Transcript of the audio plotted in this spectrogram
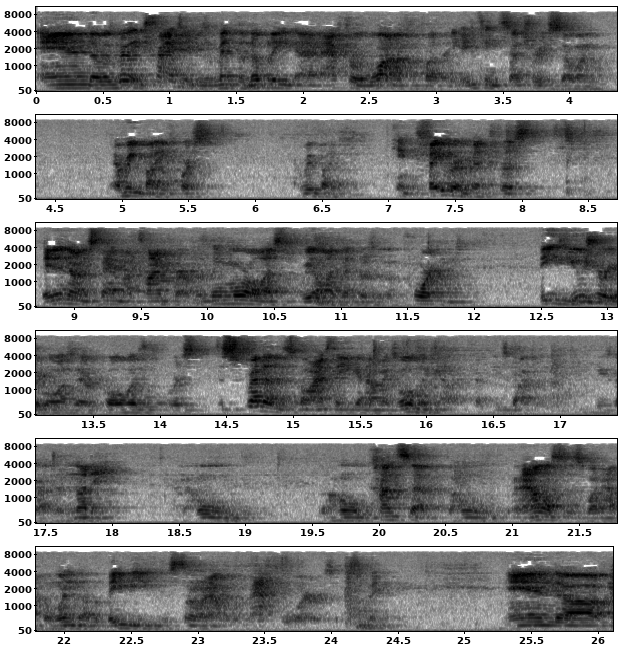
And it was really tragic because it meant that nobody, after a while, by the 18th century or so, and everybody, of course, everybody came in favor of interest, they didn't understand about time preference. They more or less realized that interest was important. These usury laws, they were called, was, was discredited scholastic economics altogether. These guys are, these guys are nutty. The whole, the whole concept, the whole analysis went out the window. The baby was thrown out with the bathwater, so to speak. And uh,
